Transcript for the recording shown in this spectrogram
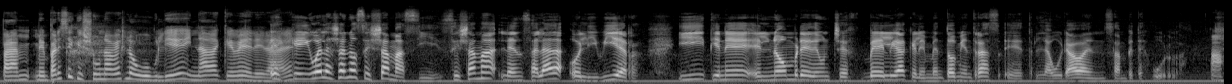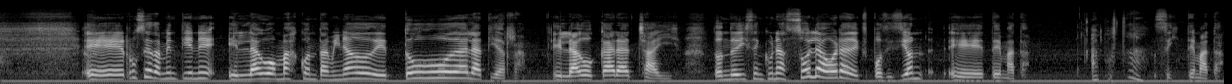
Para mí- me parece que yo una vez lo googleé y nada que ver era, Es ¿eh? que igual allá no se llama así, se llama la ensalada Olivier y tiene el nombre de un chef belga que la inventó mientras eh, laburaba en San Petersburgo. Ah, Eh, Rusia también tiene el lago más contaminado de toda la Tierra, el lago Karachay, donde dicen que una sola hora de exposición eh, te mata. ¿Aposta? Sí, te mata.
